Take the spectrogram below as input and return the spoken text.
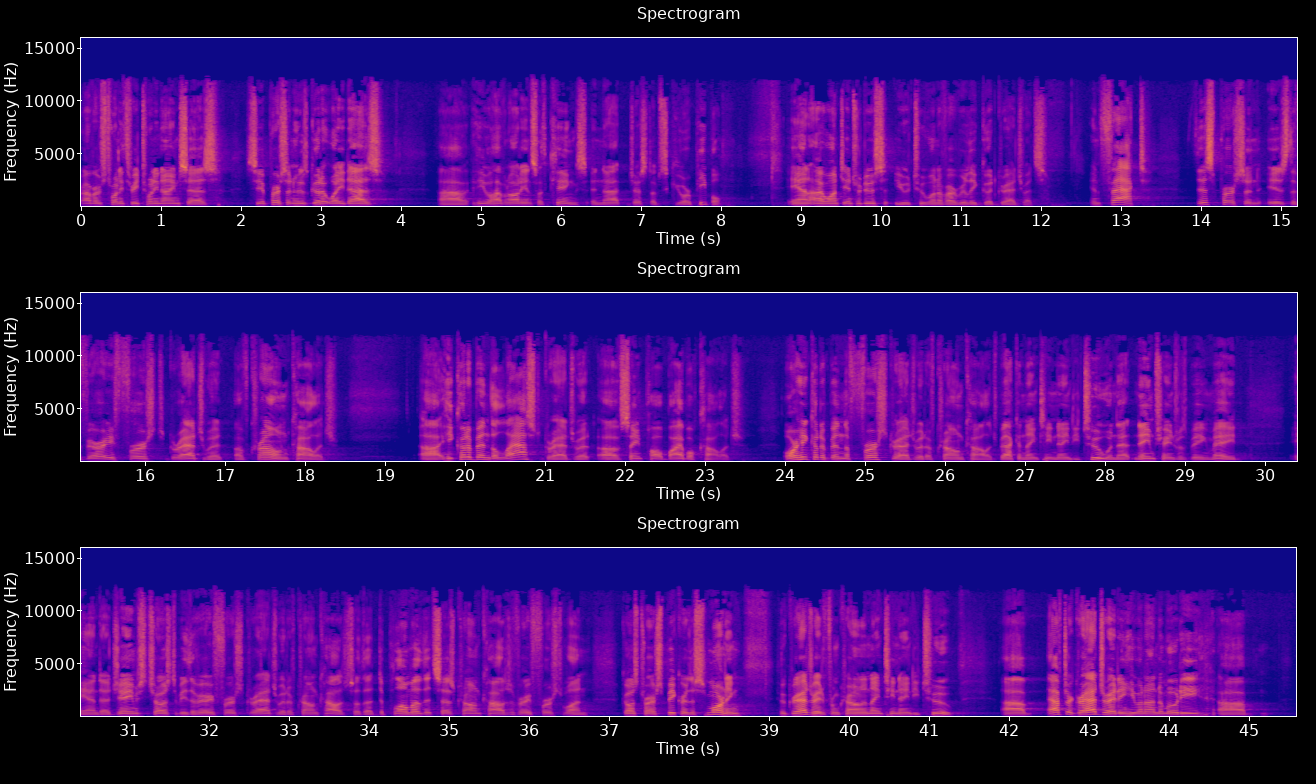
Proverbs 23 29 says, See a person who's good at what he does, uh, he will have an audience with kings and not just obscure people. And I want to introduce you to one of our really good graduates. In fact, this person is the very first graduate of Crown College. Uh, he could have been the last graduate of St. Paul Bible College, or he could have been the first graduate of Crown College back in 1992 when that name change was being made. And uh, James chose to be the very first graduate of Crown College. So the diploma that says Crown College, the very first one, goes to our speaker this morning, who graduated from Crown in 1992. Uh, after graduating, he went on to Moody uh,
